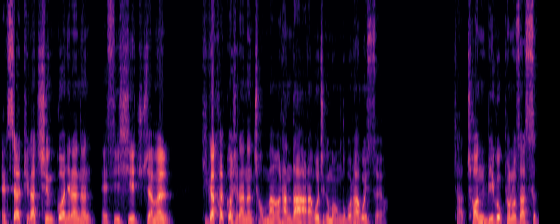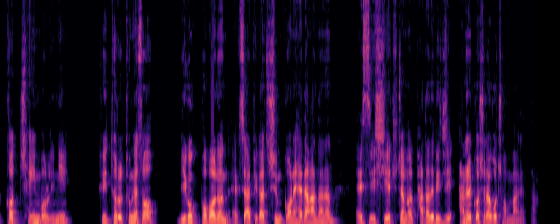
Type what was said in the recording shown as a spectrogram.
XRP가 증권이라는 SEC의 주장을 기각할 것이라는 전망을 한다라고 지금 언급을 하고 있어요. 자, 전 미국 변호사 스컷 체인벌린이 트위터를 통해서 미국 법원은 XRP가 증권에 해당한다는 SEC의 주장을 받아들이지 않을 것이라고 전망했다.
